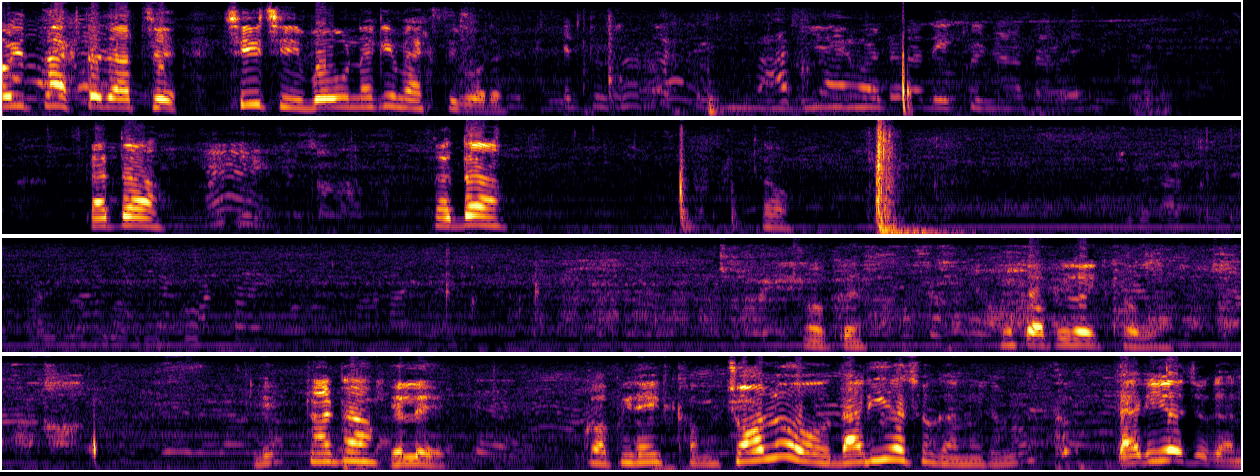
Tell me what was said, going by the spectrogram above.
ওই তো একটা যাচ্ছে। ছি ছি বউ নাকি ম্যাক্সি করে। একটু দিদির মুখটা দেখি না তাহলে টাটা। টাটা ওকে আমি কপিরাইট খাব। টাটা। খেলে। কপিরাইট খাব। চলো দাঁড়িয়ে আছো কেন? দাঁড়িয়ে আছো কেন?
